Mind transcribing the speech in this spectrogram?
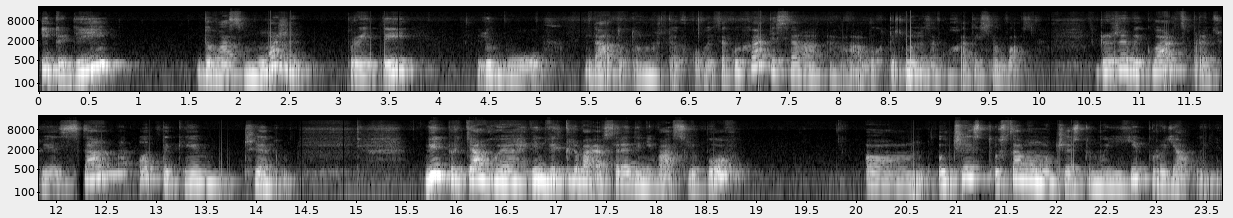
І тоді до вас може прийти любов. Да? Тобто ви можете в когось закохатися, або хтось може закохатися в вас. Рожевий кварц працює саме от таким чином. Він притягує, він відкриває всередині вас любов у, чист, у самому чистому її проявленні.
